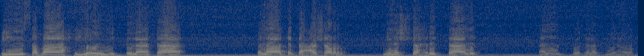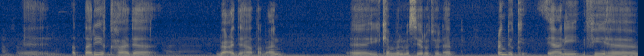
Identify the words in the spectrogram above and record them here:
في صباح يوم الثلاثاء ثلاثة عشر من الشهر الثالث 1395 الطريق هذا بعدها طبعا آه، يكمل مسيرته الأب. عندك يعني فيها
